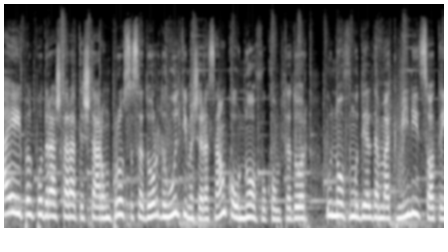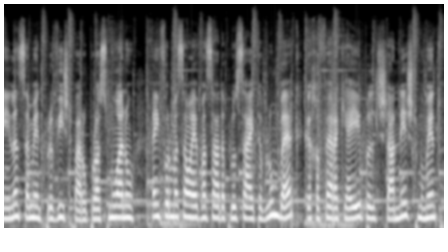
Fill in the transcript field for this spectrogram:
A Apple poderá estar a testar um processador de última geração com o novo computador. O novo modelo da Mac Mini só tem lançamento previsto para o próximo ano. A informação é avançada pelo site Bloomberg, que refere que a Apple está neste momento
